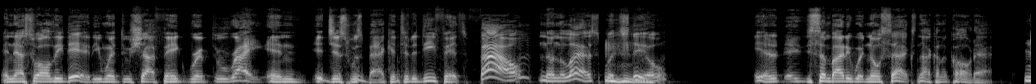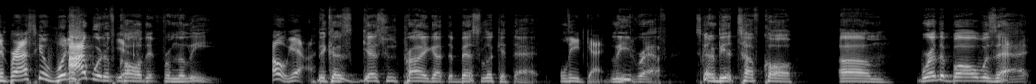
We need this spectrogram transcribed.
and that's all he did. He went through shot fake, ripped through right, and it just was back into the defense. Foul, nonetheless, but still, yeah, somebody with no sacks not going to call that. Nebraska would I would have yeah. called it from the lead. Oh yeah, because guess who's probably got the best look at that? lead guy. Lead ref. It's going to be a tough call. Um, where the ball was at,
